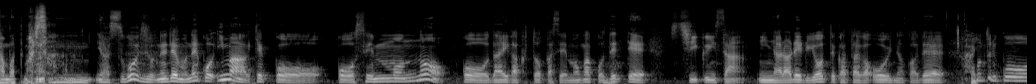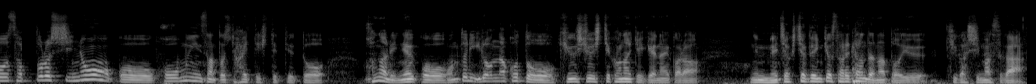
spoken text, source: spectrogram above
頑張ってました、うん、いやすごいですよね。でもねこう今結構こう専門のこう大学とか専門学校出て飼育員さんになられるよって方が多い中で、はい、本当にこう札幌市のこう公務員さんとして入ってきてっていうとかなりねこう本当にいろんなことを吸収していかなきゃいけないから、ね、めちゃくちゃ勉強されたんだなという気がしますが。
